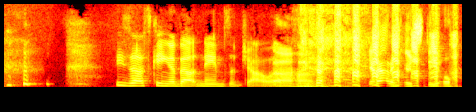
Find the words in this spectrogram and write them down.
He's asking about names of Jawas. Uh-huh. Get out of here, Steele.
